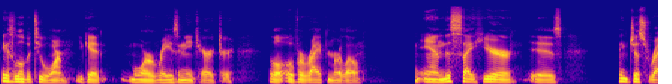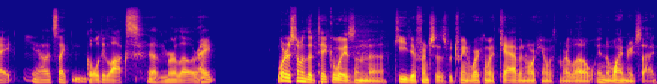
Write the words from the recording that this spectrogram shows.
think it's a little bit too warm. You get more raisiny character, a little overripe Merlot. And this site here is, I think, just right. You know, it's like Goldilocks of Merlot, right? What are some of the takeaways and the key differences between working with Cab and working with Merlot in the winery side?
